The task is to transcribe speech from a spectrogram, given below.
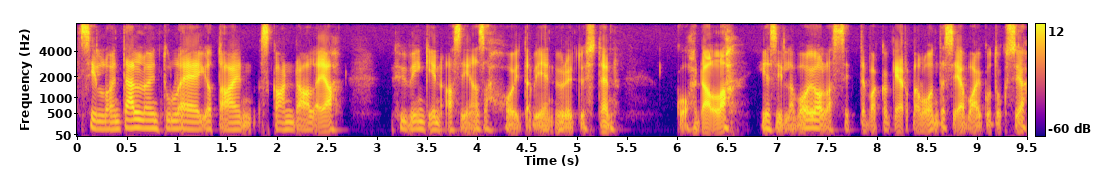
silloin tällöin tulee jotain skandaaleja hyvinkin asiansa hoitavien yritysten kohdalla. Ja sillä voi olla sitten vaikka kertaluonteisia vaikutuksia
